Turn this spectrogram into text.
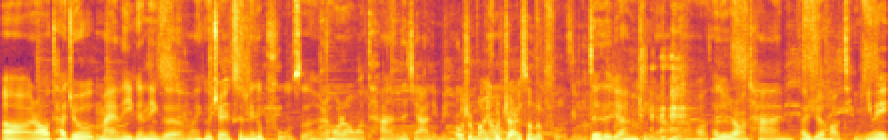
呃，然后他就买了一个那个 Michael Jackson 那个谱子，然后让我弹在家里面。哦，是 Michael Jackson 的谱子。对对，就 MJ，然后他就让我弹，他就觉得好听，因为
